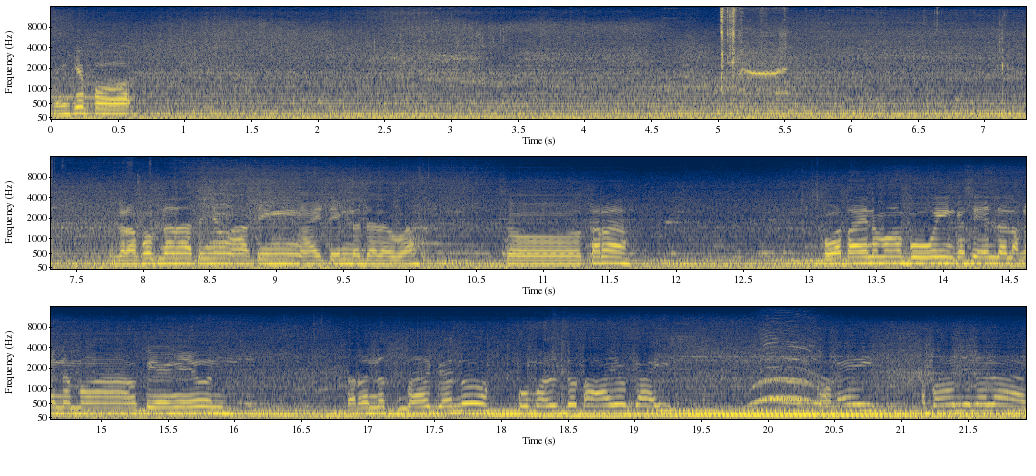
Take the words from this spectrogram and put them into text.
Thank you po. Drop off na natin yung ating item na dalawa. So, tara. Kuha tayo ng mga booking kasi ang lalaki ng mga fare ngayon. Tara na't mag ano, pumaldo tayo guys. Okay, abangan nyo na lang.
